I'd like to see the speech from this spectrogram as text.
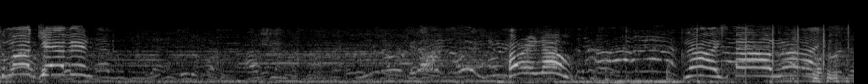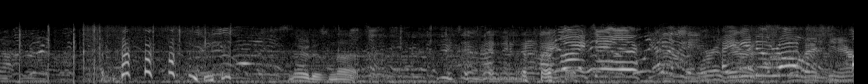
Come on, Gavin. Hurry now. Nice. Oh, nice. Nude is nuts. Bye, Taylor. Are you gonna do a roll? Anybody seen Aaron?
